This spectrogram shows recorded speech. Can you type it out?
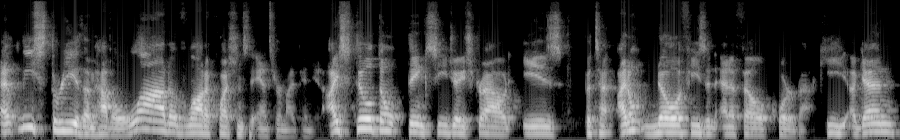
at least three of them have a lot of lot of questions to answer, in my opinion. I still don't think C.J. Stroud is. I don't know if he's an NFL quarterback. He again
